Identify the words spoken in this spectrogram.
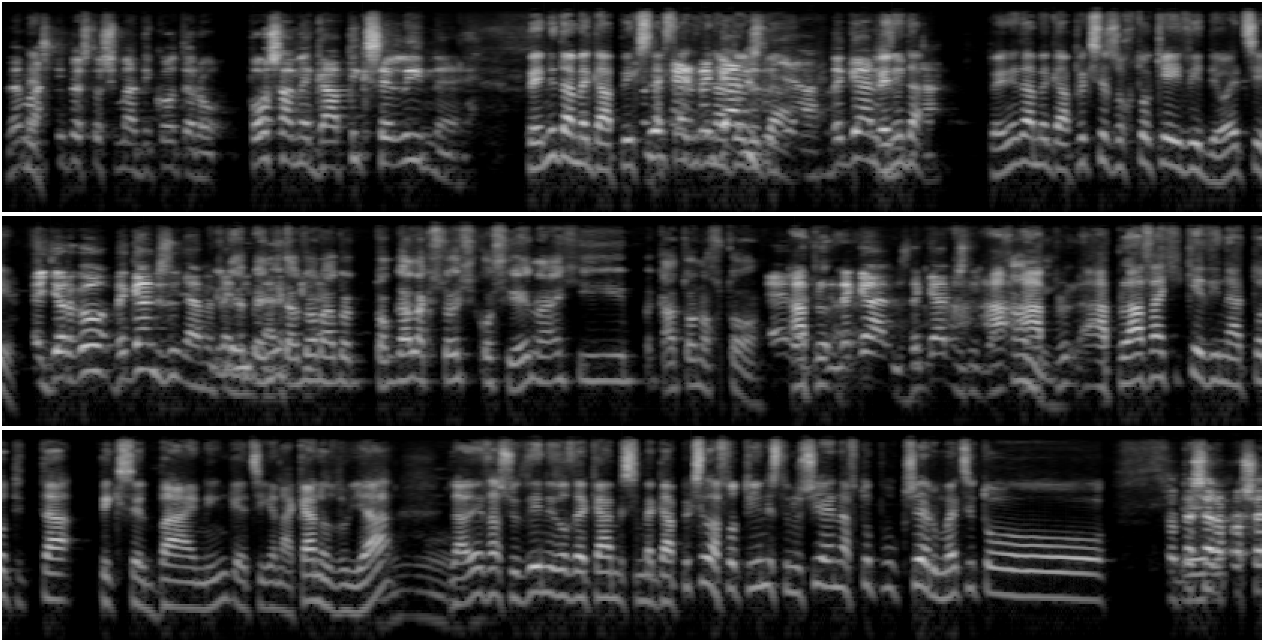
δεν ναι. μας είπες το σημαντικότερο. Πόσα μεγαπίξελ είναι; 50 μεγαπίξελ. Ε, δεν κάνεις δουλειά. Δεν κάνεις 50, δουλειά. 50 megapixels 8K βίντεο, έτσι. Ε, Γιώργο, δεν κάνεις δουλειά με 50. Είναι 50 τώρα, το, το Galaxy S21 έχει 108. Ε, Απλά, δεν κάνεις, δεν κάνεις δουλειά. Α, α, απλά θα έχει και δυνατότητα pixel binding, έτσι, για να κάνω δουλειά. Oh. Δηλαδή θα σου δίνει 12,5 megapixel. Αυτό τι είναι στην ουσία είναι αυτό που ξέρουμε, έτσι, το... Το 4 προς 1.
